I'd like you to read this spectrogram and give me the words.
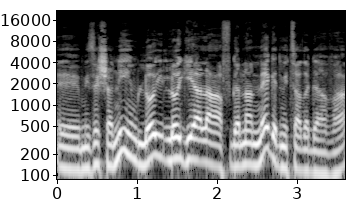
אה, מזה שנים לא, לא הגיע להפגנה נגד מצעד הגאווה.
